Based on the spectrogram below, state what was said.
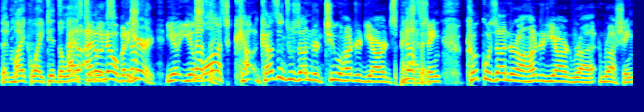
that Mike White did the I last don't, two I don't know, but Nothing. here you you Nothing. lost. Cousins was under 200 yards Nothing. passing. Cook was under 100 yard ru- rushing.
